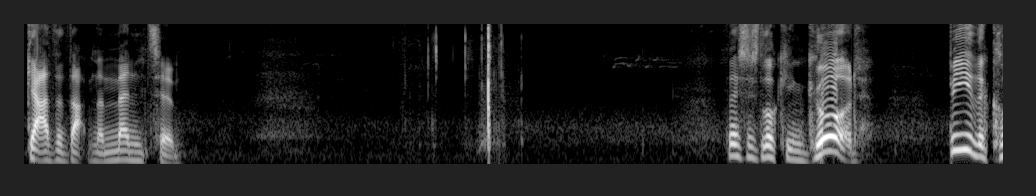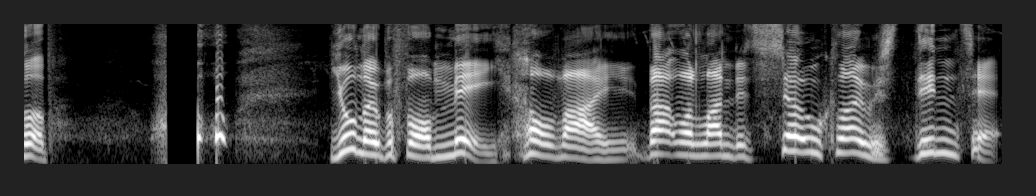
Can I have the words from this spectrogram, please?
gather that momentum. This is looking good. Be the club. You'll know before me. Oh my, that one landed so close, didn't it?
